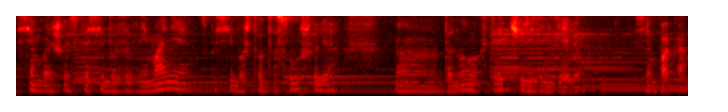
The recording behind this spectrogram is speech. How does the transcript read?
Всем большое спасибо за внимание, спасибо, что дослушали. До новых встреч через неделю. Всем пока.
